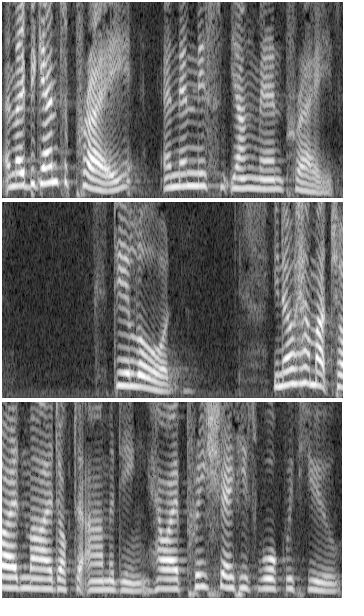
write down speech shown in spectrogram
And they began to pray, and then this young man prayed Dear Lord, you know how much I admire Dr. Armerding, how I appreciate his walk with you.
